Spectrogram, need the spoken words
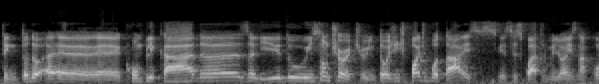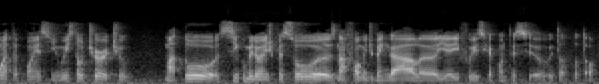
tem toda é, é, complicadas ali do Winston Churchill. Então a gente pode botar esses, esses 4 milhões na conta, põe assim, Winston Churchill matou 5 milhões de pessoas na fome de Bengala, e aí foi isso que aconteceu e tal, tal, tal.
